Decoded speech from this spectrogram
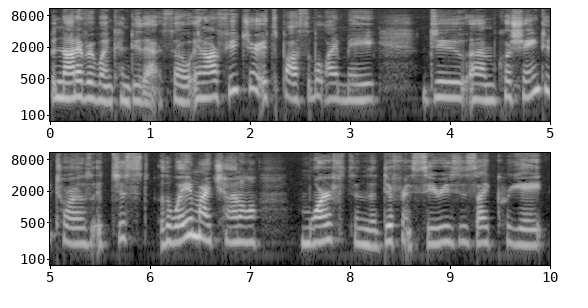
But not everyone can do that. So in our future, it's possible I may do um, crocheting tutorials. It just, the way my channel morphs and the different series I create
